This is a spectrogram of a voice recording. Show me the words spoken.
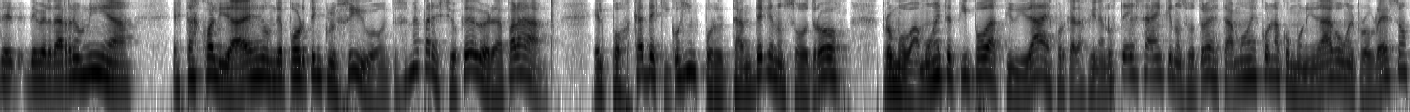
de, verdad reunía estas cualidades de un deporte inclusivo. Entonces me pareció que de verdad para el podcast de Kiko es importante que nosotros promovamos este tipo de actividades, porque al final ustedes saben que nosotros estamos es con la comunidad, con el progreso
